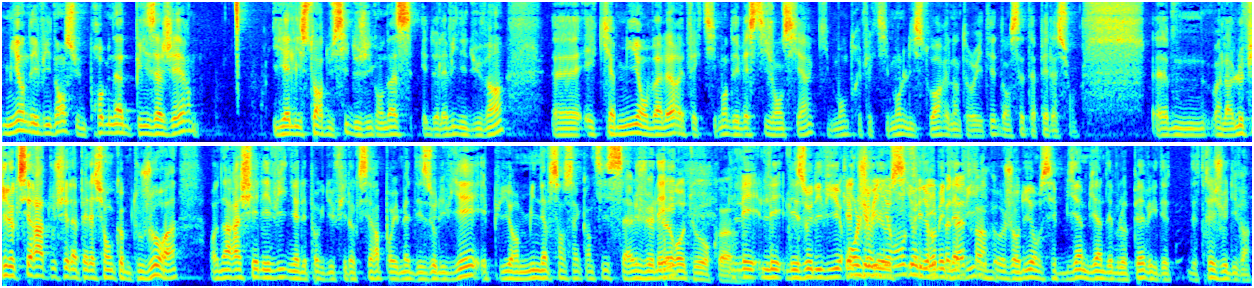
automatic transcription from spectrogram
mis en évidence une promenade paysagère il y a l'histoire du site de Gigondas et de la vigne et du vin, euh, et qui a mis en valeur effectivement des vestiges anciens qui montrent effectivement l'histoire et l'antériorité dans cette appellation. Euh, voilà, le phylloxéra a touché l'appellation comme toujours. hein. On a arraché les vignes à l'époque du phylloxéra pour y mettre des oliviers, et puis en 1956 ça a gelé. Le retour, quoi. Les, les- les oliviers Quelques ont gelé aussi, on y remet de la vie. Aujourd'hui, on s'est bien bien développé avec des, des très jolis vins.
